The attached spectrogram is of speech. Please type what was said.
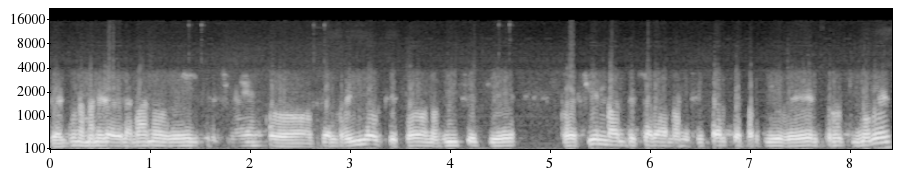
de alguna manera de la mano del crecimiento del río, que todo nos dice que recién va a empezar a manifestarse a partir del próximo mes.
